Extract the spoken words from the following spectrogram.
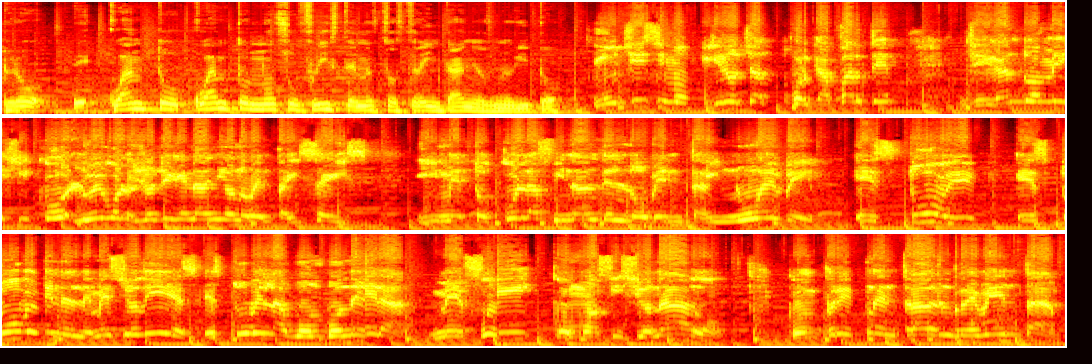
Pero, eh, ¿cuánto, ¿cuánto no sufriste en estos 30 años, mi Muchísimo, porque aparte, llegando a México, luego yo llegué en el año 96 y me tocó la final del 99. Estuve, estuve en el Nemesio 10, estuve en la bombonera, me fui como aficionado, compré una entrada en reventa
